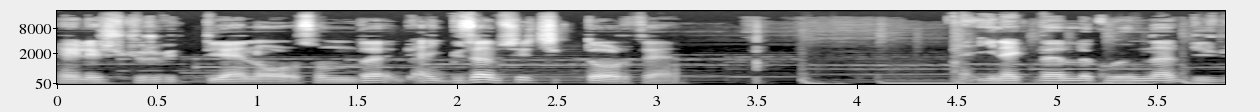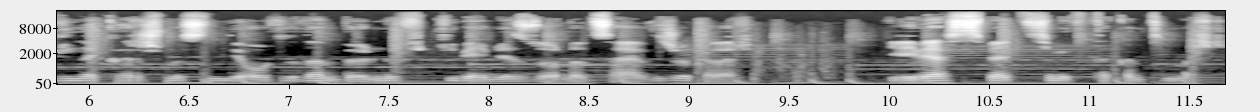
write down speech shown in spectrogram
Hele şükür bitti yani o sonunda yani güzel bir şey çıktı ortaya. Yani ineklerle koyunlar birbirine karışmasın diye ortadan bölünme fikri beni biraz zorladı sadece o kadar. Biraz simit, simit takıntım var.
